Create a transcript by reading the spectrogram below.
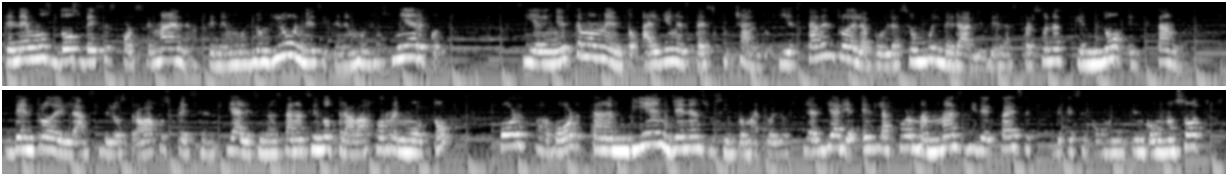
Tenemos dos veces por semana, tenemos los lunes y tenemos los miércoles. Si en este momento alguien está escuchando y está dentro de la población vulnerable, de las personas que no están dentro de, las, de los trabajos presenciales y no están haciendo trabajo remoto, por favor también llenen su sintomatología diaria. Es la forma más directa de que se comuniquen con nosotros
